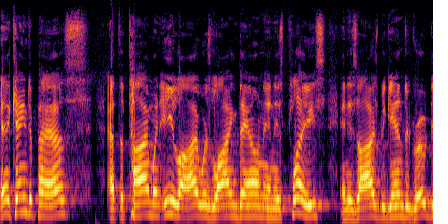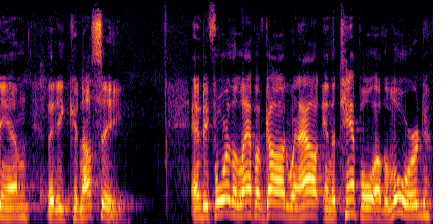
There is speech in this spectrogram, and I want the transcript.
And it came to pass at the time when Eli was lying down in his place and his eyes began to grow dim that he could not see. And before the lamp of God went out in the temple of the Lord,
